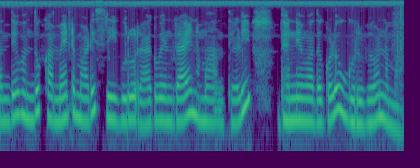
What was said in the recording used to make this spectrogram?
ಒಂದೇ ಒಂದು ಕಮೆಂಟ್ ಮಾಡಿ. ಶ್ರೀ ಗುರು ರಾಘವೇಂದ್ರಾಯ ನಮ ಅಂಥೇಳಿ ಧನ್ಯವಾದಗಳು. ಗುರುವೋ ನಮಃ.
